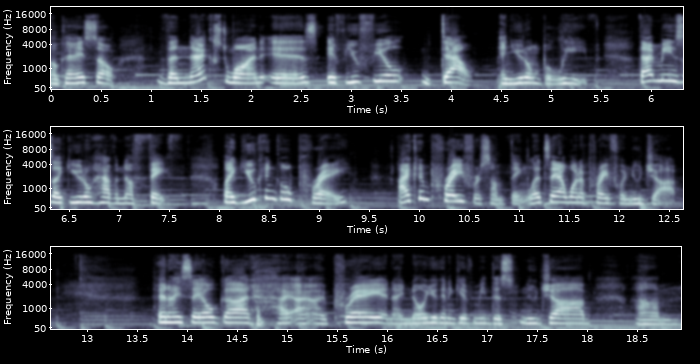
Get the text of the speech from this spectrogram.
Okay, so the next one is if you feel doubt and you don't believe, that means like you don't have enough faith. Like you can go pray. I can pray for something. Let's say I want to pray for a new job. And I say, Oh God, I, I, I pray and I know you're going to give me this new job. Um,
